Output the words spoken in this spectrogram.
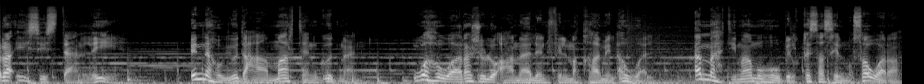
رئيس ستان لي. إنه يدعى مارتن جودمان وهو رجل أعمال في المقام الأول. أما اهتمامه بالقصص المصورة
